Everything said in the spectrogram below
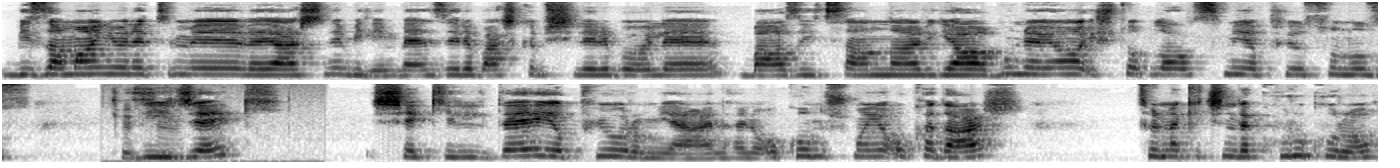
bir zaman yönetimi veya işte ne bileyim benzeri başka bir şeyleri böyle bazı insanlar ya bu ne ya iş toplantısı mı yapıyorsunuz Kesin. diyecek şekilde yapıyorum yani. Hani o konuşmayı o kadar tırnak içinde kuru kuru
